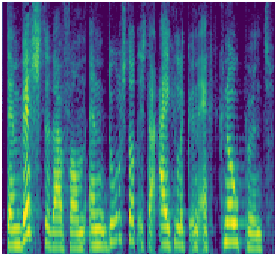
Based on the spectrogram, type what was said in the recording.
ten westen daarvan. En Dorstad is daar eigenlijk een echt knooppunt.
